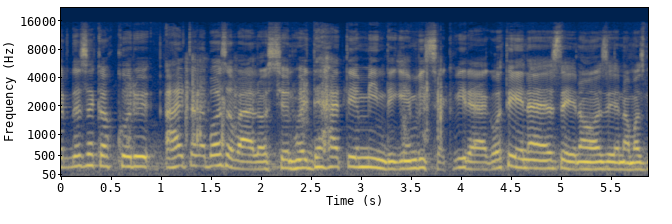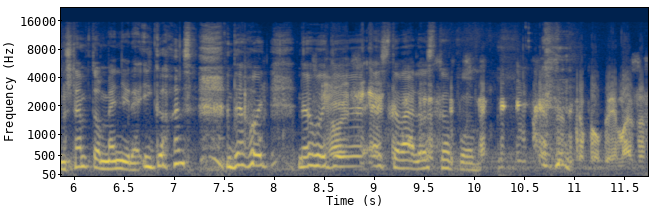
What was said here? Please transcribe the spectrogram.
visszakérdezek, akkor ő általában az a válasz jön, hogy de hát én mindig, én viszek virágot, én ez, én az, én az. Most nem tudom, mennyire igaz, de hogy, de hogy figyelj, ezt a választ kapom. Kezdődik a probléma, ez a,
